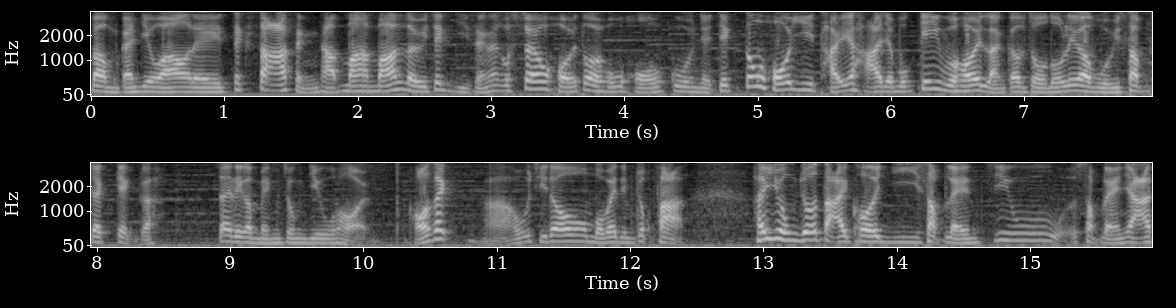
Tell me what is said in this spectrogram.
不過唔緊要啊，我哋积沙成塔，慢慢累積而成呢個傷害都係好可觀嘅，亦都可以睇下有冇機會可以能夠做到呢個會心一擊啊！即係呢個命中要害。可惜啊，好似都冇咩點觸發。喺用咗大概二十零招、十零廿招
